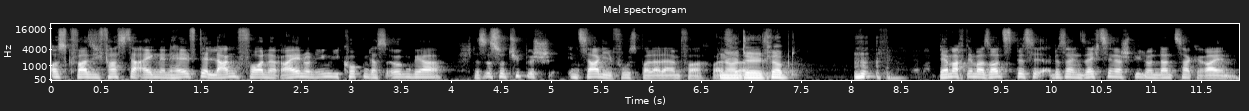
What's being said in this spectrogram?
aus quasi fast der eigenen Hälfte lang vorne rein und irgendwie gucken, dass irgendwer, das ist so typisch Inzaghi-Fußball halt einfach. Weißt Na, hat der geklappt. Der macht immer sonst bis, bis ein 16er Spiel und dann zack rein.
